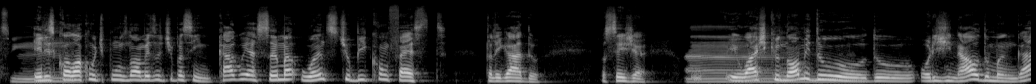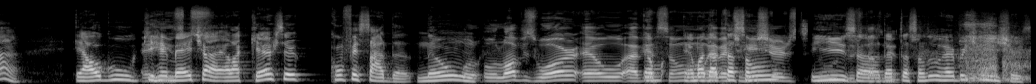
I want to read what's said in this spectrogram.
sim. Eles colocam, tipo, uns nomes do tipo assim, Kaguya-sama wants to be confessed, tá ligado? Ou seja, Ah. eu acho que o nome do, do original do mangá é algo que É remete a ela quer ser confessada, não. O, o Love's War é o, a É uma, versão é uma adaptação. Richards do- isso, a adaptação do Herbert Richards.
